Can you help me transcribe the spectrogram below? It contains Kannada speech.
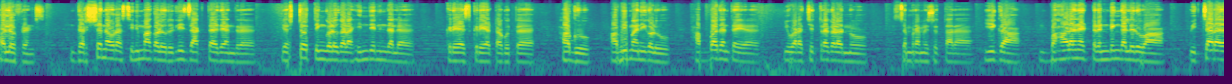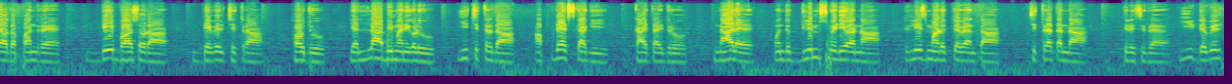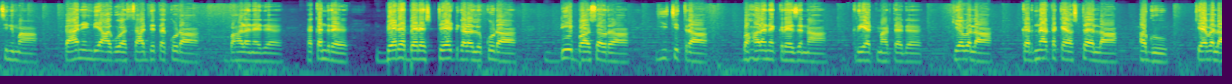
ಹಲೋ ಫ್ರೆಂಡ್ಸ್, ದರ್ಶನ್ ಅವರ ಸಿನಿಮಾಗಳು ರಿಲೀಸ್ ಆಗ್ತಾ ಇದೆ ಅಂದರೆ ಎಷ್ಟೋ ತಿಂಗಳುಗಳ ಹಿಂದಿನಿಂದಲೇ ಕ್ರೇಜ್ ಕ್ರಿಯೇಟ್ ಆಗುತ್ತೆ. ಹಾಗೂ ಅಭಿಮಾನಿಗಳು ಹಬ್ಬದಂತೆಯೇ ಇವರ ಚಿತ್ರಗಳನ್ನು ಸಂಭ್ರಮಿಸುತ್ತಾರೆ. ಈಗ ಬಹಳನೇ ಟ್ರೆಂಡಿಂಗಲ್ಲಿರುವ ವಿಚಾರ ಯಾವುದಪ್ಪ ಅಂದರೆ ಡಿ ಬಾಸ್ ಅವರ ಡೆವಿಲ್ ಚಿತ್ರ. ಹೌದು, ಎಲ್ಲ ಅಭಿಮಾನಿಗಳು ಈ ಚಿತ್ರದ ಅಪ್ಡೇಟ್ಸ್ಗಾಗಿ ಕಾಯ್ತಾ ಇದ್ರು. ನಾಳೆ ಒಂದು ಗ್ಲಿಮ್ಸ್ ವಿಡಿಯೋನ ರಿಲೀಸ್ ಮಾಡುತ್ತೇವೆ ಅಂತ ಚಿತ್ರತಂಡ ತಿಳಿಸಿದೆ ಈ ಡಬಲ್ ಸಿನಿಮಾ ಪ್ಯಾನ್ ಇಂಡಿಯಾ ಆಗುವ ಸಾಧ್ಯತೆ ಕೂಡ ಬಹಳನೇ ಇದೆ. ಯಾಕಂದರೆ ಬೇರೆ ಬೇರೆ ಸ್ಟೇಟ್ಗಳಲ್ಲೂ ಕೂಡ ಡಿ ಬಾಸ್ ಅವರ ಈ ಚಿತ್ರ ಬಹಳನೇ ಕ್ರೇಜನ್ನು ಕ್ರಿಯೇಟ್ ಮಾಡ್ತಾ ಇದೆ. ಕೇವಲ ಕರ್ನಾಟಕ ಅಷ್ಟೇ ಅಲ್ಲ ಹಾಗೂ ಕೇವಲ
